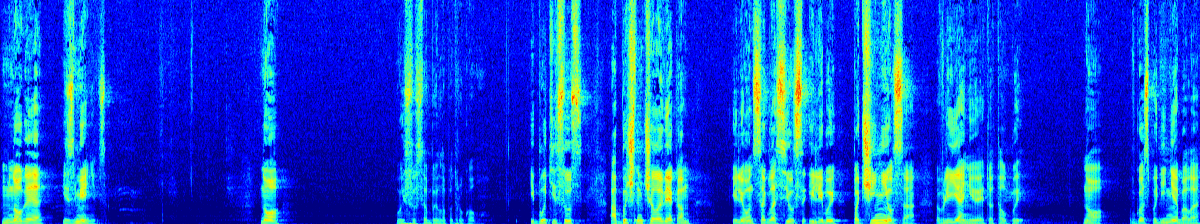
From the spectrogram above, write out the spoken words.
многое изменится. Но у Иисуса было по-другому. И будь Иисус обычным человеком, или он согласился, или бы подчинился влиянию этой толпы. Но в Господе не было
